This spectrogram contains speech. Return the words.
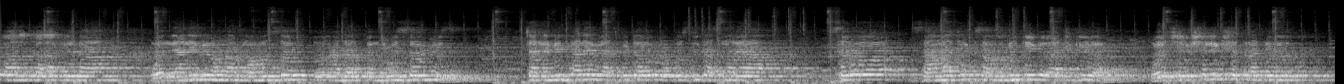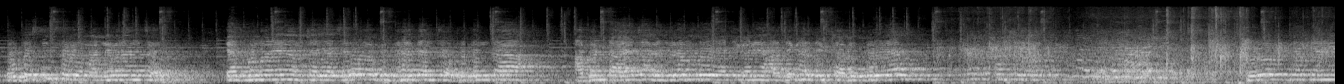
काल कलाक्रीडा. व ज्ञानिमी होणार महोत्सव दोन हजार पंचवीस सव्वीस च्या निमित्ताने व्यासपीठावर उपस्थित असणाऱ्या सर्व सामाजिक सांस्कृतिक राजकीय व शैक्षणिक क्षेत्रातील उपस्थित सर्व मान्यवरांचं त्याचप्रमाणे आमच्या या सर्व विद्यार्थ्यांचं प्रथमतः आपण टाळ्याच्या गजरामध्ये या ठिकाणी हार्दिक हार्दिक स्वागत करूया. सर्व विद्यार्थ्यांनी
